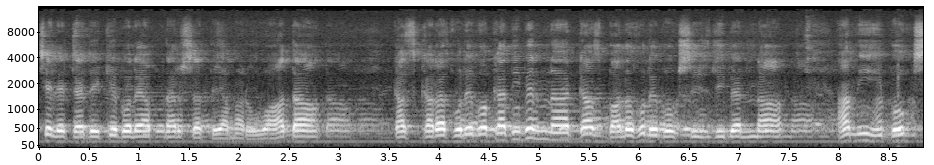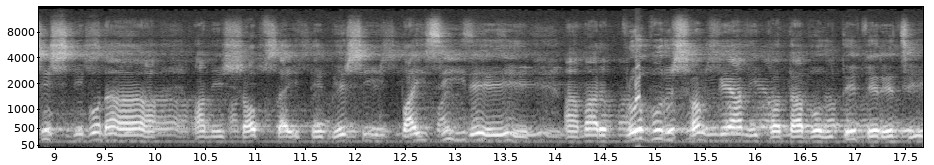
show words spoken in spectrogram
ছেলেটা দেখে বলে, আপনার সাথে আমার ওয়াদা। কাজ খারাপ হলে বকা দিবেন না, কাজ ভালো হলে বকশিস দিবেন না। আমি বকশিস দিব না, আমি সব চাইতে বেশি পাইছি রে। আমার প্রভুর সঙ্গে আমি কথা বলতে পেরেছি।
